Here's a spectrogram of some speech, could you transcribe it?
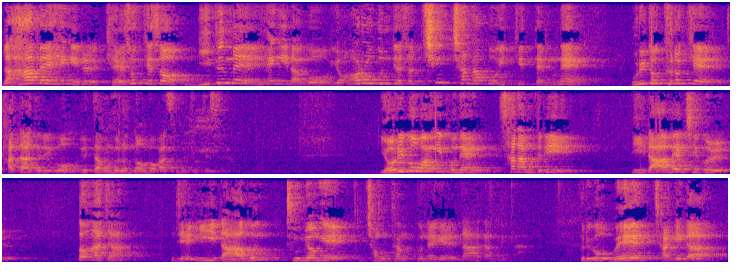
라합의 행위를 계속해서 믿음의 행위라고 여러 군데서 칭찬하고 있기 때문에 우리도 그렇게 받아들이고 일단 오늘은 넘어갔으면 좋겠어요. 여리고 왕이 보낸 사람들이 이 라합의 집을 떠나자 이제 이 라합은 두 명의 정탐꾼에게 나아갑니다. 그리고 왜 자기가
